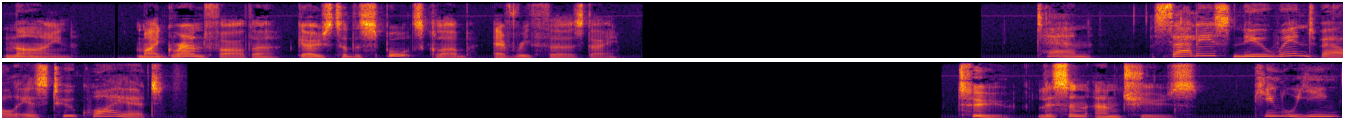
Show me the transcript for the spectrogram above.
9. My grandfather goes to the sports club every Thursday. 10. Sally's new wind bell is too quiet. 2. Listen and choose. 听录音，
